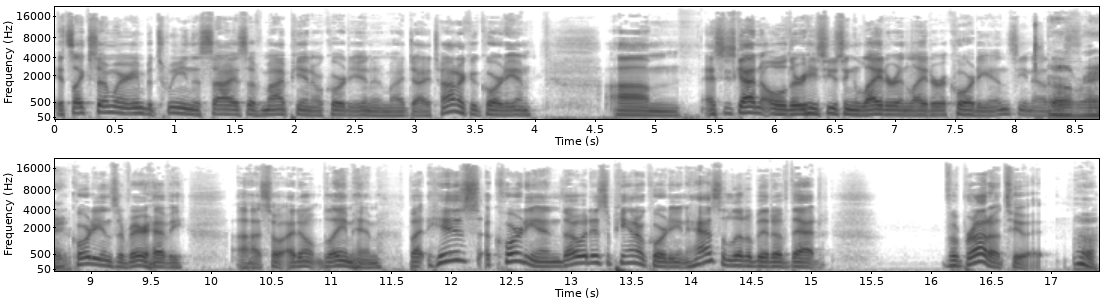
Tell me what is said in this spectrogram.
It's like somewhere in between the size of my piano accordion and my diatonic accordion. Um, as he's gotten older, he's using lighter and lighter accordions. You know, those Oh, right. accordions are very heavy, uh, so I don't blame him. But his accordion, though it is a piano accordion, has a little bit of that vibrato to it. Huh.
